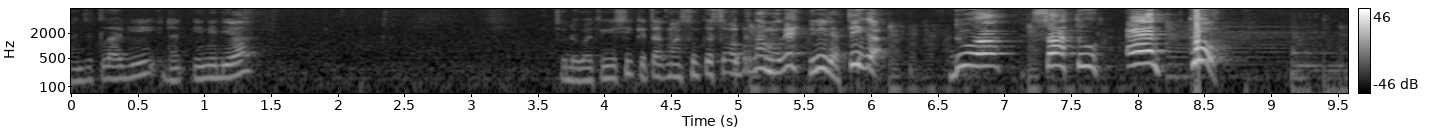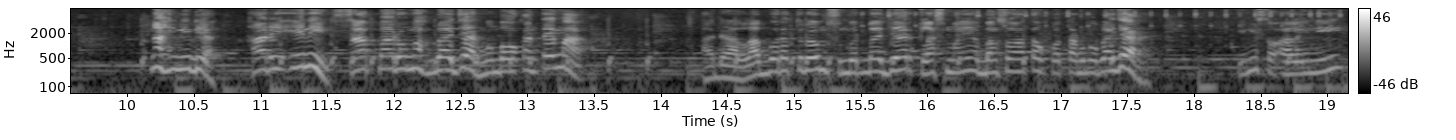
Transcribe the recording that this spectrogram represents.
lanjut lagi, dan ini dia. Sudah baca isi, kita masuk ke soal pertama, oke? Ini dia, tiga dua, satu, and go! Nah ini dia, hari ini Sapa Rumah Belajar membawakan tema Ada laboratorium sumber belajar, kelas maya, bank soal atau kota rumah belajar Ini soal ini,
